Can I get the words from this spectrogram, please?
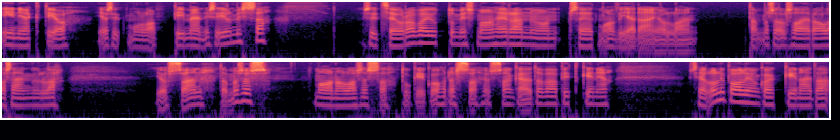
injektio ja sitten mulla pimeni silmissä. Sitten seuraava juttu, missä mä oon herännyt, on se, että mua viedään jollain tämmöisellä sairaalasängyllä jossain tämmöisessä maanalaisessa tukikohdassa jossain käytävää pitkin. Ja siellä oli paljon kaikkia näitä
